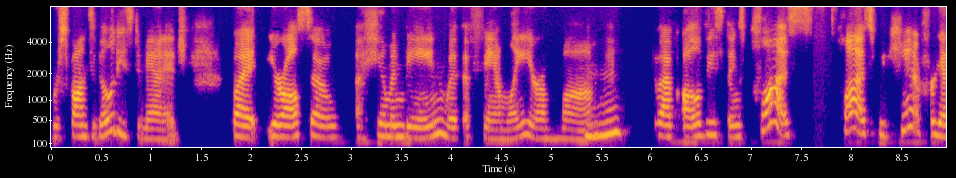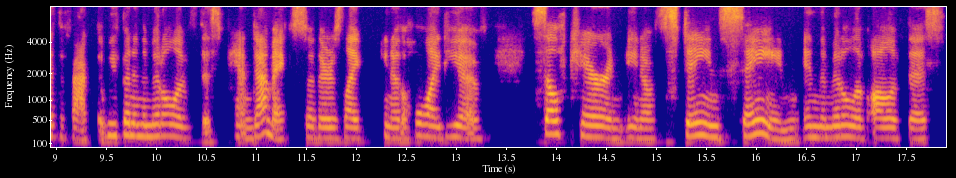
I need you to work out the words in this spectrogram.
responsibilities to manage but you're also a human being with a family you're a mom Mhm. you have all of these things plus plus we can't forget the fact that we've been in the middle of this pandemic. So there's like you know the whole idea of self-care and you know staying sane in the middle of all of this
